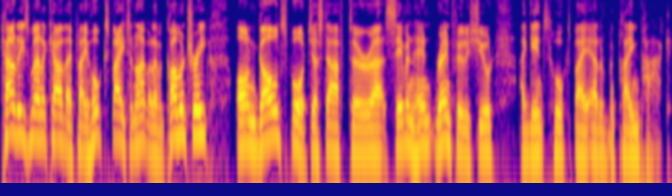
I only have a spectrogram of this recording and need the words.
Counties Manukau. They play Hawke's Bay tonight. We'll have a commentary on Gold Sport just after uh, seven. Ranfurly Shield against Hawke's Bay out of McLean Park.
